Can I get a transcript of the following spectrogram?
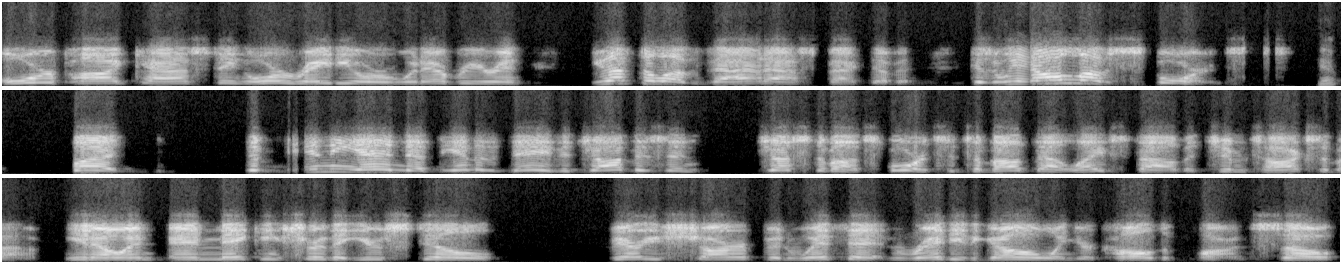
or podcasting or radio or whatever you're in. You have to love that aspect of it because we all love sports. Yep. But the, in the end, at the end of the day, the job isn't just about sports. It's about that lifestyle that Jim talks about, you know, and, and making sure that you're still very sharp and with it and ready to go when you're called upon. So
